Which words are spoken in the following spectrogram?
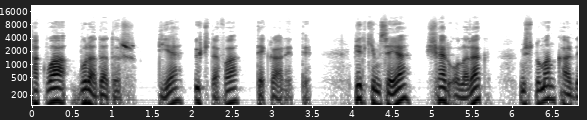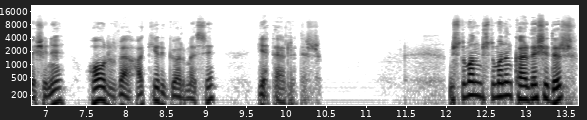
takva buradadır diye üç defa tekrar etti. Bir kimseye şer olarak Müslüman kardeşini hor ve hakir görmesi yeterlidir. Müslüman Müslümanın kardeşidir.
